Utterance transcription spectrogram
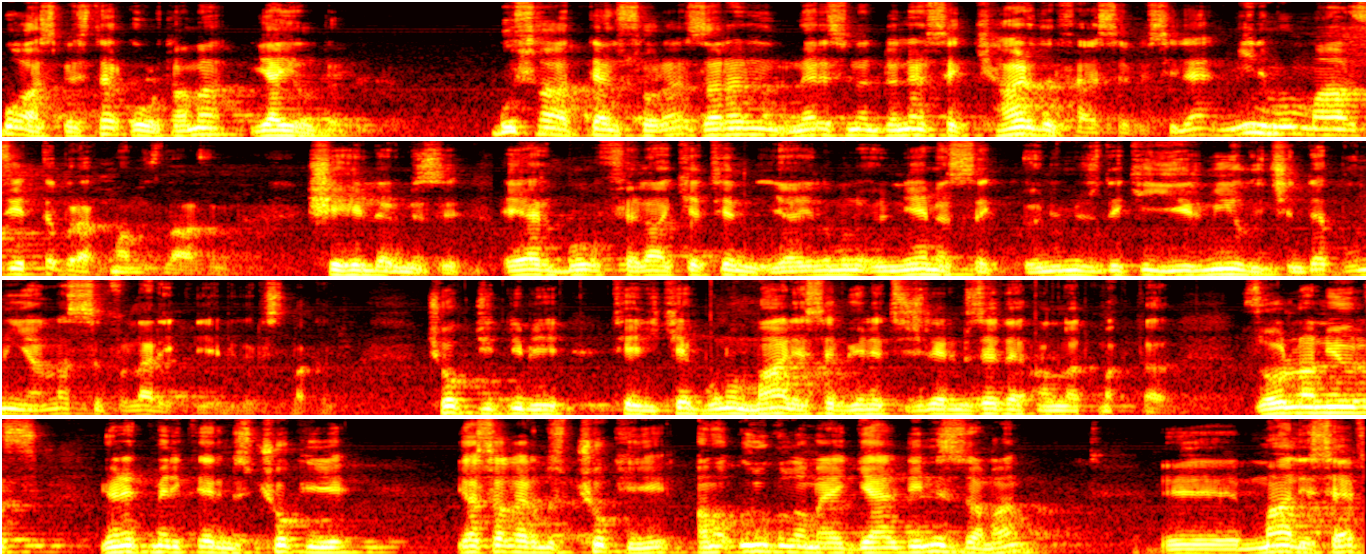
Bu asbestler ortama yayıldı. Bu saatten sonra zararın neresinden dönersek kardır felsefesiyle minimum maruziyette bırakmamız lazım şehirlerimizi. Eğer bu felaketin yayılımını önleyemezsek önümüzdeki 20 yıl içinde bunun yanına sıfırlar ekleyebiliriz bakın. Çok ciddi bir tehlike. Bunu maalesef yöneticilerimize de anlatmakta zorlanıyoruz. Yönetmeliklerimiz çok iyi, yasalarımız çok iyi ama uygulamaya geldiğimiz zaman e, maalesef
